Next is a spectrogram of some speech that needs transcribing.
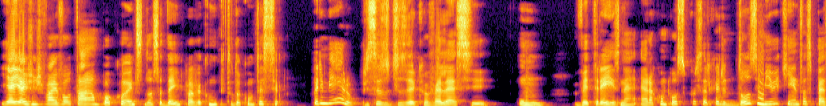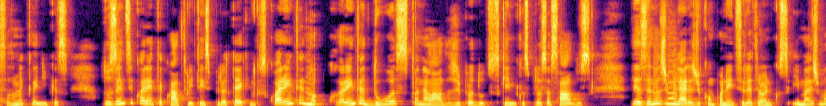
E aí a gente vai voltar um pouco antes do acidente para ver como que tudo aconteceu. Primeiro, preciso dizer que o VLS 1 V3, né, era composto por cerca de 12.500 peças mecânicas, 244 itens pirotécnicos, 40 no- 42 toneladas de produtos químicos processados, dezenas de milhares de componentes eletrônicos e mais de uma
